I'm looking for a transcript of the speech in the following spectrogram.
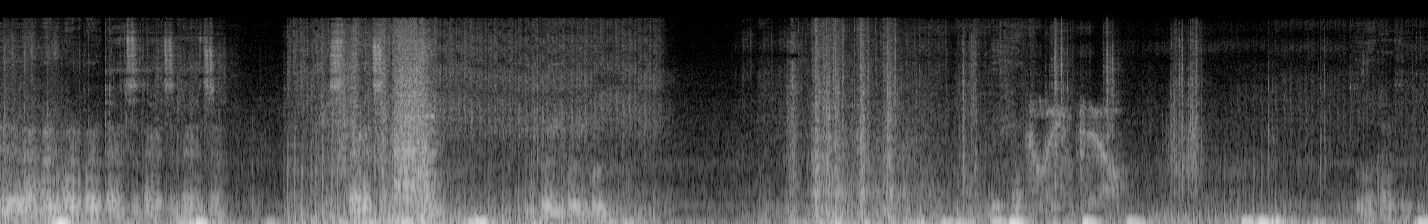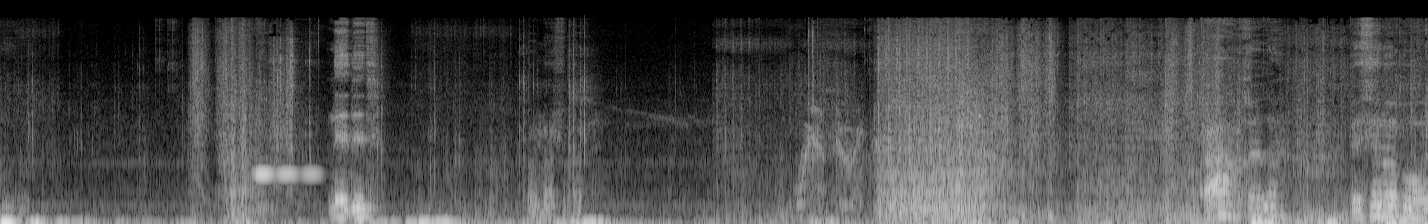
Έλα, πάνω, πάνω, πάνω, τα ρατσα, τα ρατσα, τα ρατσα. Πιάσε τα ρατσα. Λοιπόν, λοιπόν, λοιπόν. Δεν τυχαίο. Τίποτα κάτω, τίποτα. Ναι, dead. Πάμε άρθρο κάτω. Α, καλά. Πεθαίνω από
